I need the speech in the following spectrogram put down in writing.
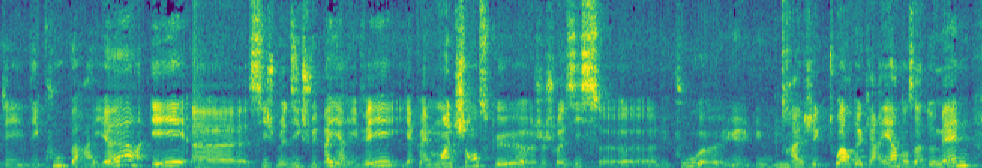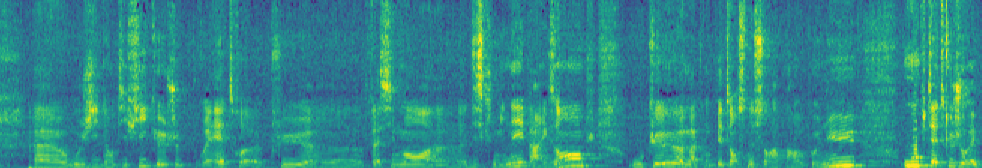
des, coûts par ailleurs. Et si je me dis que je ne vais pas y arriver, il y a quand même moins de chances que je choisisse du coup une, une, mmh. trajectoire de carrière dans un domaine euh, où j'identifie que je pourrais être plus euh, facilement euh, discriminée, par exemple, ou que ma compétence ne sera pas reconnue, ou peut-être que j'aurai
